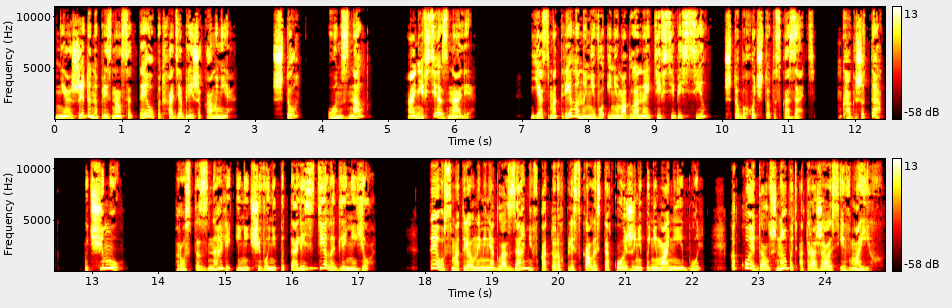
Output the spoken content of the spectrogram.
неожиданно признался Тео, подходя ближе ко мне. Что? Он знал? Они все знали. Я смотрела на него и не могла найти в себе сил, чтобы хоть что-то сказать. Как же так? Почему? Просто знали и ничего не пытались сделать для нее. Тео смотрел на меня глазами, в которых плескалось такое же непонимание и боль, какое, должно быть, отражалось и в моих.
